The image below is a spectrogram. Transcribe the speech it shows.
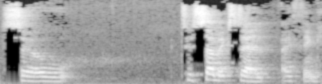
So to some extent, I think,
